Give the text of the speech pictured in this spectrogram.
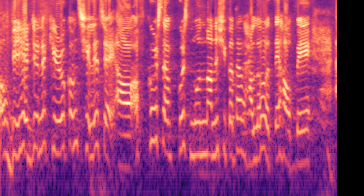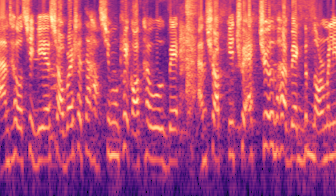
ও, বিয়ের জন্য কীরকম ছেলে চাই? অফকোর্স অফকোর্স মন মানসিকতা ভালো হতে হবে। অ্যান্ড হচ্ছে গিয়ে সবার সাথে হাসি মুখে কথা বলবে। অ্যান্ড সব কিছু অ্যাকচুয়াল ভাবে, একদম নর্মালি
